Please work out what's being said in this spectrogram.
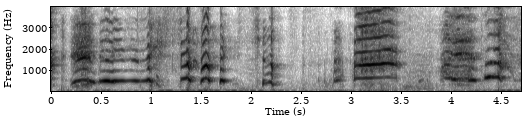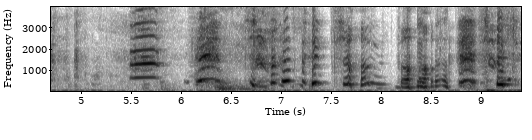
He's like so much jump. John, John Paul, such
